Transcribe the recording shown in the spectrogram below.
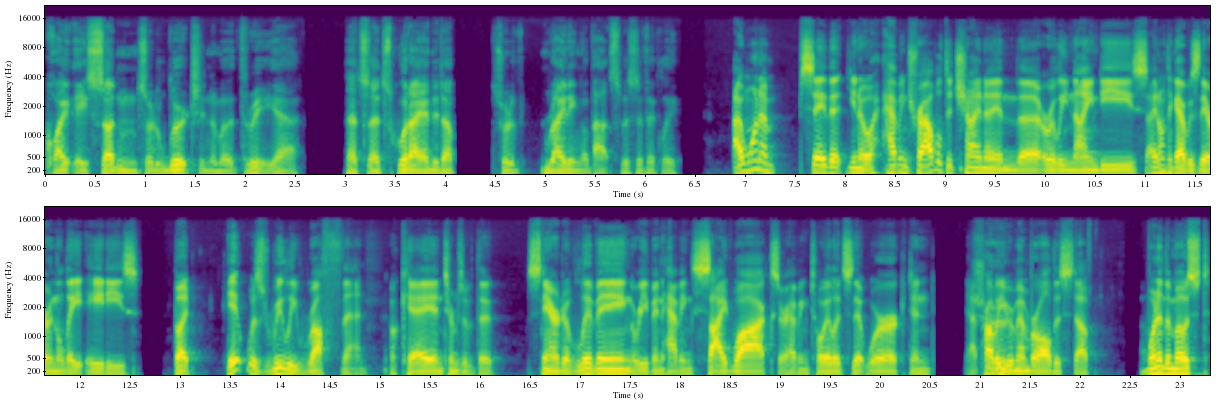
quite a sudden sort of lurch into mode three. Yeah, that's that's what I ended up sort of writing about specifically. I want to say that you know, having traveled to China in the early '90s, I don't think I was there in the late '80s, but it was really rough then, okay, in terms of the standard of living or even having sidewalks or having toilets that worked. And I sure. probably remember all this stuff. One of the most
